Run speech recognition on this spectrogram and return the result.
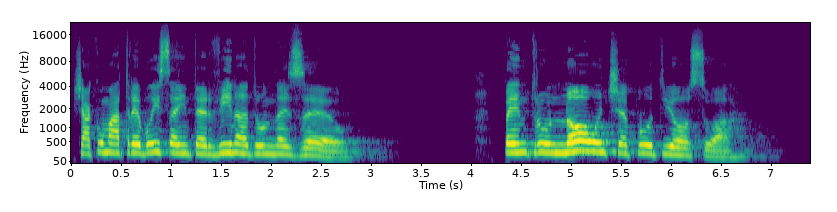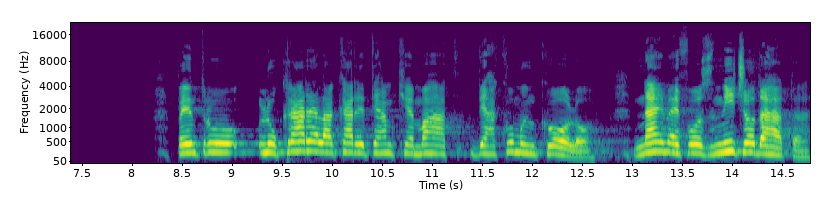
Și acum a trebuit să intervină Dumnezeu pentru un nou început, Iosua, pentru lucrarea la care te-am chemat de acum încolo. N-ai mai fost niciodată.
